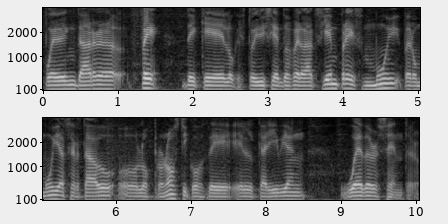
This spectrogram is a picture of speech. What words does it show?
pueden dar fe de que lo que estoy diciendo es verdad. Siempre es muy, pero muy acertado los pronósticos del Caribbean Weather Center.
